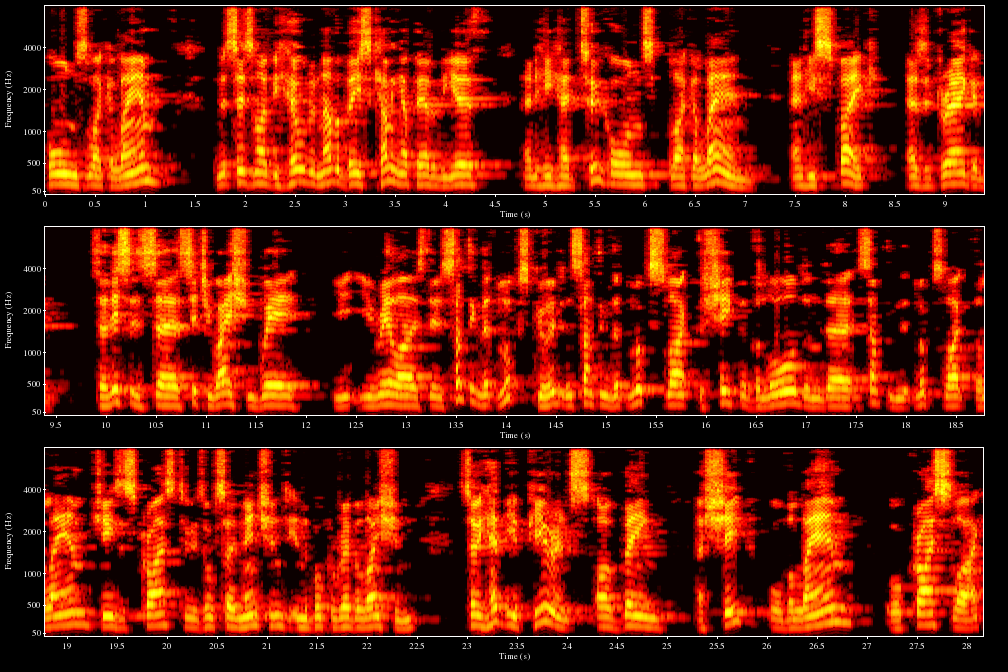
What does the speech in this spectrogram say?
horns like a lamb. And it says, And I beheld another beast coming up out of the earth, and he had two horns like a lamb, and he spake as a dragon. So this is a situation where you, you realize there's something that looks good and something that looks like the sheep of the Lord and uh, something that looks like the Lamb, Jesus Christ, who is also mentioned in the book of Revelation. So he had the appearance of being a sheep or the Lamb or Christ-like.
